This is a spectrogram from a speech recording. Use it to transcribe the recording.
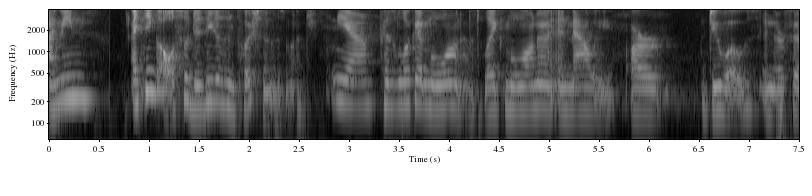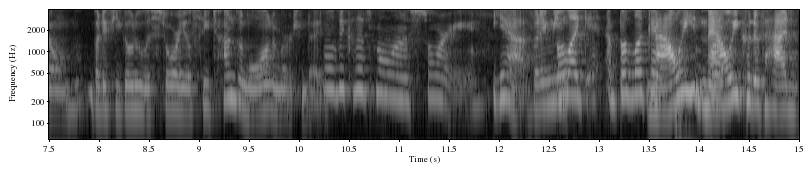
I mean, I think also Disney doesn't push them as much. Yeah. Because look at Moana. Like Moana and Maui are duos in their film, but if you go to a store, you'll see tons of Moana merchandise. Well, because it's Moana's story. yeah, but I mean, But like, but look at Maui. but Maui could have had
